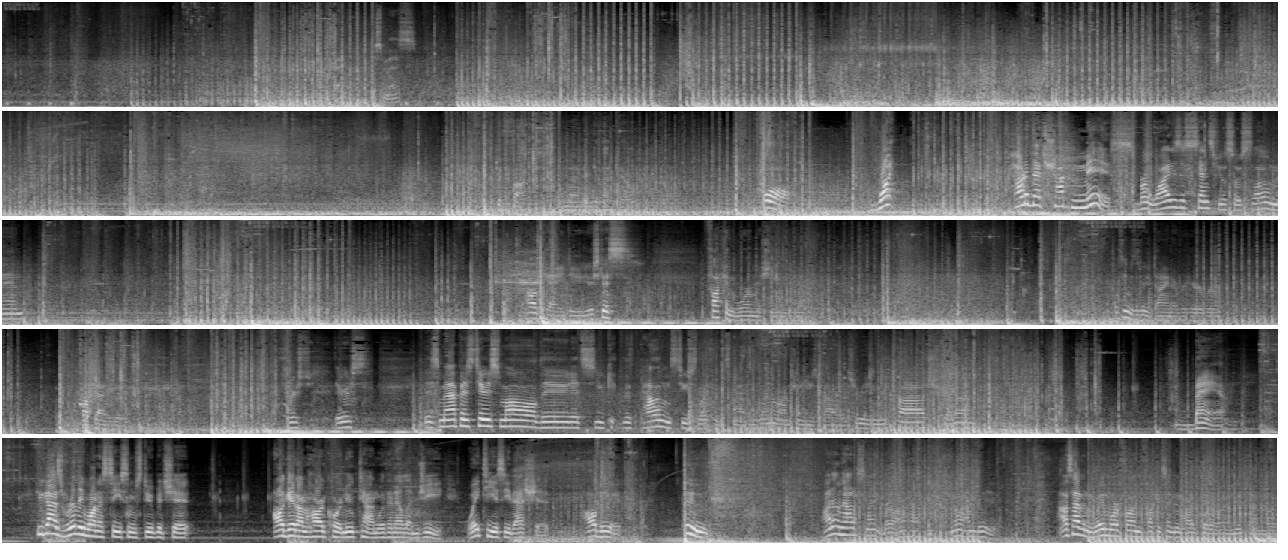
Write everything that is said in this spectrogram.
Okay, just miss. Oh. What? How did that shot miss? Bro, why does this sense feel so slow, man? Okay, dude, you're just gonna... Fucking war machine, dude. Whole team's literally dying over here, bro. Fuck out of here. There's... There's... This map is too small, dude. It's you. The paladin's too slow for this map. I don't know why I'm trying to use. I should be using Koshka. Bam. If you guys really want to see some stupid shit, I'll get on hardcore Nuketown with an LMG. Wait till you see that shit. I'll do it. Oof. I don't know how to snipe, bro. I don't have to. You know what? I'm doing it. I was having way more fun fucking in hardcore uh, Nuketown, bro.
